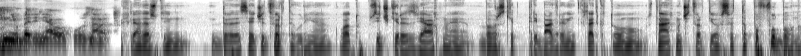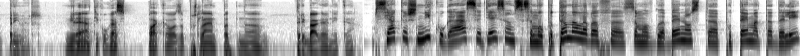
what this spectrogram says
ни обединява около знамето. 1994 година, когато всички развявахме българският трибаграник, след като станахме четвърти в света по футбол, например. Милена, ти кога си плакала за последен път на трибаграника? Сякаш никога. Аз седя и съм самопотънала в самовглъбеност по темата дали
